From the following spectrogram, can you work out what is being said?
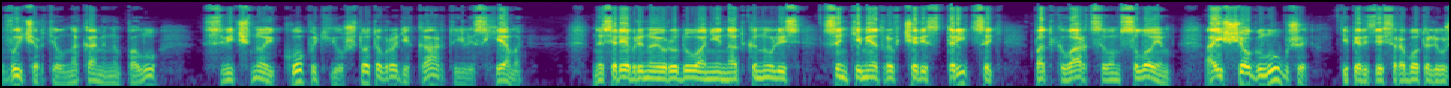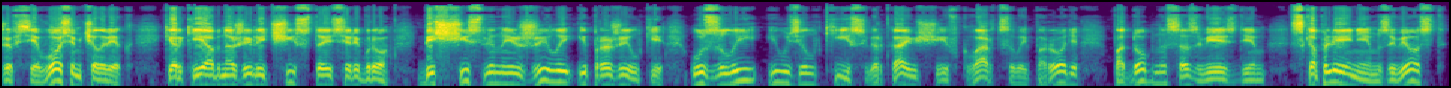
Вычертил на каменном полу свечной копотью что-то вроде карты или схемы. На серебряную руду они наткнулись сантиметров через тридцать под кварцевым слоем, а еще глубже — Теперь здесь работали уже все восемь человек. Кирки обнажили чистое серебро, бесчисленные жилы и прожилки, узлы и узелки, сверкающие в кварцевой породе, подобно созвездиям, скоплением звезд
